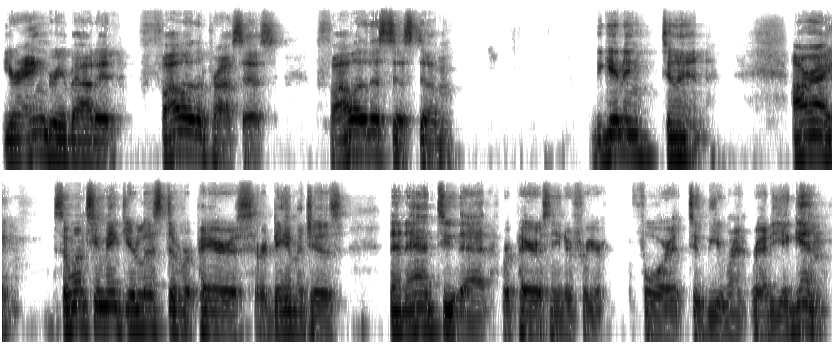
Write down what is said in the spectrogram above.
you're angry about it, follow the process, follow the system, beginning to end. All right. So once you make your list of repairs or damages, then add to that repairs needed for your for it to be rent ready again.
